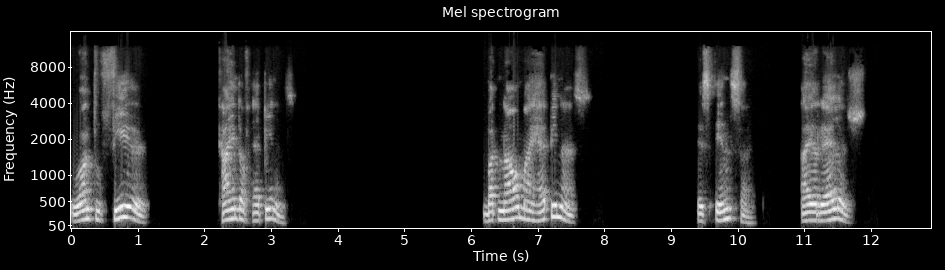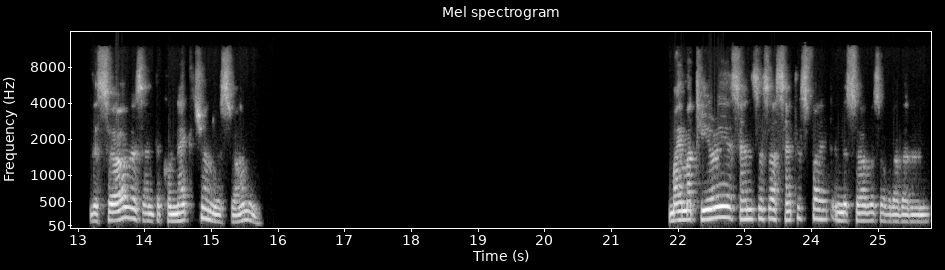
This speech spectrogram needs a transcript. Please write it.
Want to feel kind of happiness. But now my happiness is inside. I relish the service and the connection with Swami. My material senses are satisfied in the service of Radharani.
